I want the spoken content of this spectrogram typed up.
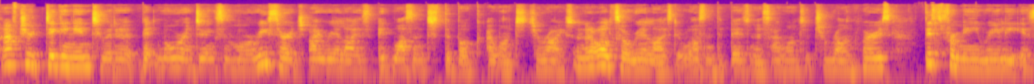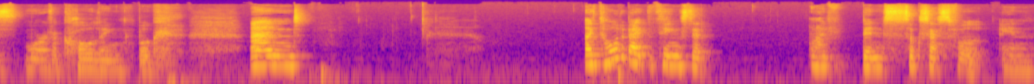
after digging into it a bit more and doing some more research, I realized it wasn't the book I wanted to write. And I also realized it wasn't the business I wanted to run. Whereas this for me really is more of a calling book. And I thought about the things that I've been successful in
